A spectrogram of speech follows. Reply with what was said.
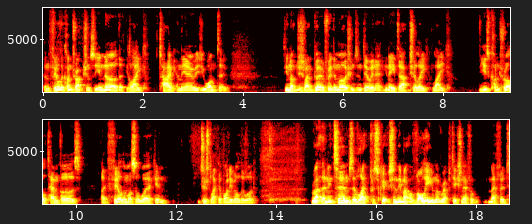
and feel the contraction, so you know that you're like targeting the areas you want to. You're not just like going through the motions and doing it. You need to actually like use controlled tempos, like feel the muscle working, just like a bodybuilder would. Right then, in terms of like prescription, the amount of volume of repetition effort method,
